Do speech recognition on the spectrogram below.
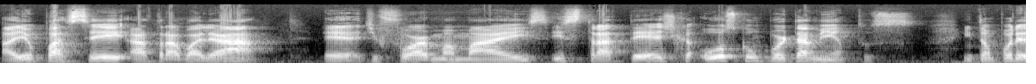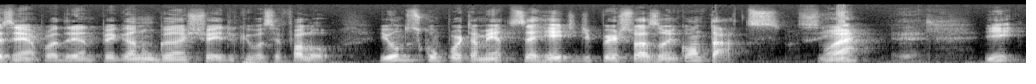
aí eu passei a trabalhar é, de forma mais estratégica os comportamentos. Então, por exemplo, Adriano, pegando um gancho aí do que você falou, e um dos comportamentos é rede de persuasão e contatos, Sim, não é? é. E,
